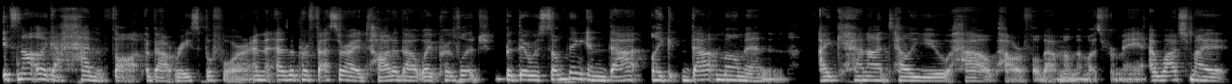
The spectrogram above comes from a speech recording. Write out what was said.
It's not like I hadn't thought about race before. And as a professor, I had taught about white privilege, but there was something in that, like that moment I cannot tell you how powerful that moment was for me. I watched my,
